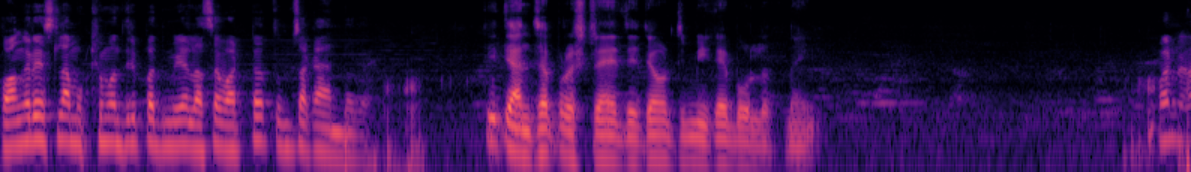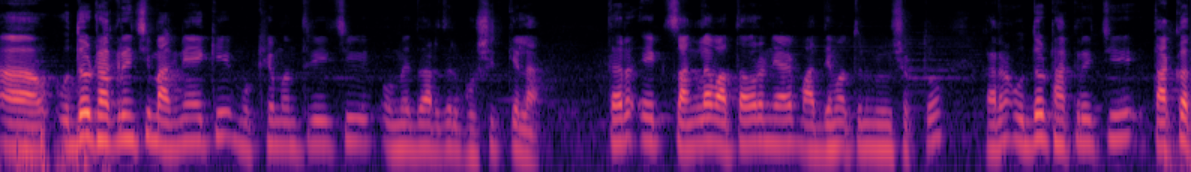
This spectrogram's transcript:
काँग्रेसला मुख्यमंत्रीपद मिळेल असं वाटतं? तुमचा काय अंदाज आहे? ते त्यांचा प्रश्न आहे त्याच्यावरती मी काही बोलत नाही. पण अ, उद्धव ठाकरेंची मागणी आहे की मुख्यमंत्रीची उमेदवार जर घोषित केला तर एक चांगलं वातावरण या माध्यमातून मिळू शकतो. कारण उद्धव ठाकरेची ताकद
